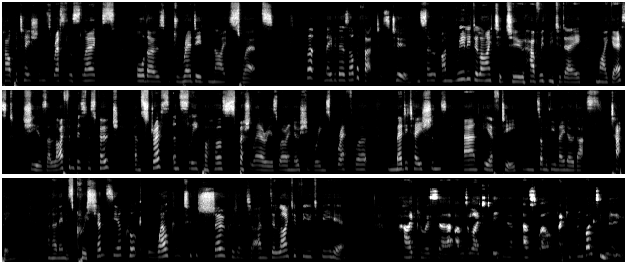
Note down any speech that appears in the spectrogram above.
palpitations, restless legs, or those dreaded night sweats. But maybe there's other factors too. And so I'm really delighted to have with me today my guest. She is a life and business coach, and stress and sleep are her special areas where I know she brings breath work, meditations, and EFT. Mm, some of you may know that's tapping. And her name is Crescencia Cook. Welcome to the show, Crescencia. I'm delighted for you to be here. Hi, Clarissa. I'm delighted to be here as well. Thank you for inviting me.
